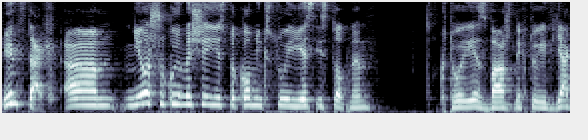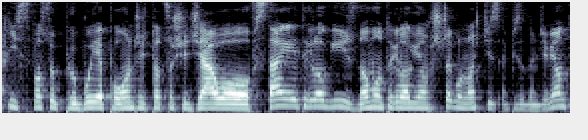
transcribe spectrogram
Więc tak, um, nie oszukujmy się, jest to komiks, który jest istotny, który jest ważny, który w jakiś sposób próbuje połączyć to, co się działo w starej trylogii z nową trylogią, w szczególności z epizodem 9.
